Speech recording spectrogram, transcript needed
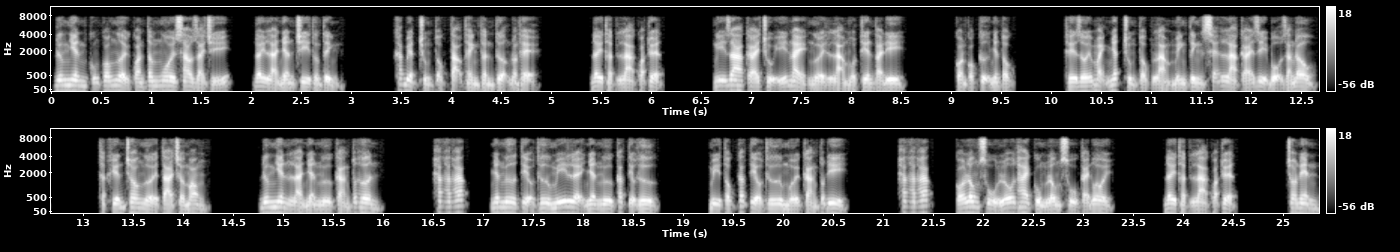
đương nhiên cũng có người quan tâm ngôi sao giải trí, đây là nhân chi thường tình. Khác biệt chủng tộc tạo thành thần tượng đoàn thể. Đây thật là quá tuyệt. Nghĩ ra cái chủ ý này người là một thiên tài đi. Còn có cự nhân tộc thế giới mạnh nhất chủng tộc làm minh tinh sẽ là cái gì bộ dáng đâu? Thật khiến cho người ta chờ mong. Đương nhiên là nhân ngư càng tốt hơn. Hhh nhân ngư tiểu thư mỹ lệ nhân ngư các tiểu thư. Mỹ tộc các tiểu thư mới càng tốt đi. Hhh có lông xù lỗ thai cùng lông xù cái đôi đây thật là quá tuyệt. Cho nên,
